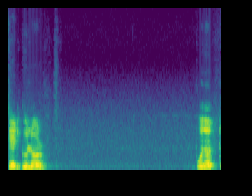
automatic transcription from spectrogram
সেটগুলোর প্রদত্ত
